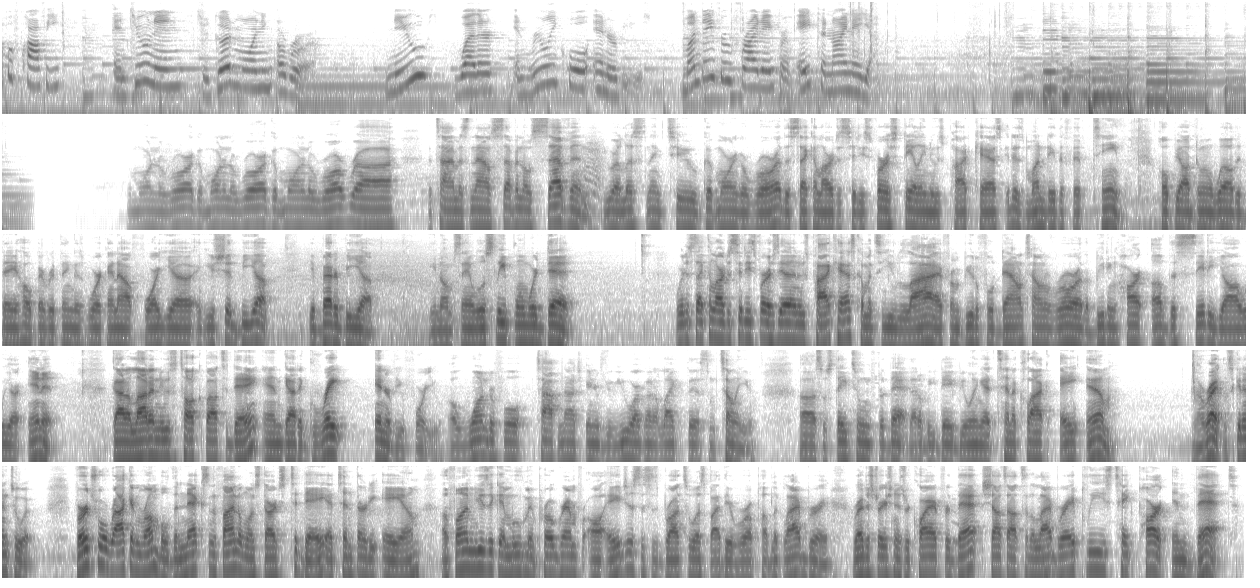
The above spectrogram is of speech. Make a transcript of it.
Cup of coffee and tune in to Good Morning Aurora. News, weather, and really cool interviews. Monday through Friday from 8 to 9 a.m. Good morning, Aurora. Good morning, Aurora. Good morning, Aurora. The time is now 7:07. You are listening to Good Morning Aurora, the second largest city's first daily news podcast. It is Monday the 15th. Hope y'all doing well today. Hope everything is working out for you. And you should be up. You better be up. You know what I'm saying? We'll sleep when we're dead. We're the second largest city's first daily news podcast coming to you live from beautiful downtown Aurora, the beating heart of the city, y'all. We are in it. Got a lot of news to talk about today and got a great interview for you. A wonderful, top notch interview. You are going to like this, I'm telling you. Uh, so stay tuned for that. That'll be debuting at 10 o'clock a.m. All right, let's get into it. Virtual Rock and Rumble, the next and final one starts today at 10:30 a.m. A fun music and movement program for all ages. This is brought to us by the Aurora Public Library. Registration is required for that. Shouts out to the library. Please take part in that.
